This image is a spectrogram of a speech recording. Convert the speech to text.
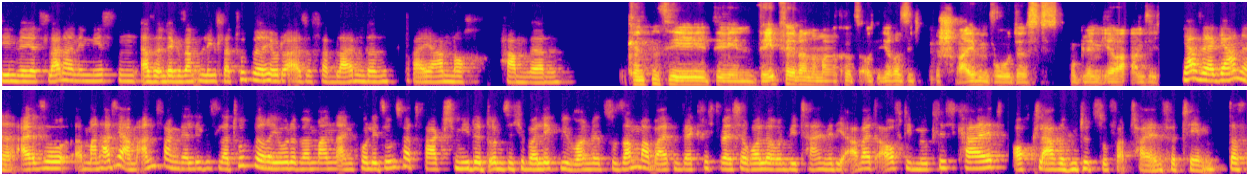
den wir jetzt leider in den nächsten, also in der gesamten Legislaturperiode, also verbleibenden drei Jahren noch haben werden. Könnten Sie den Webfehler nochmal kurz aus Ihrer Sicht beschreiben, wo das Problem Ihrer Ansicht ja, sehr gerne. Also man hat ja am Anfang der Legislaturperiode, wenn man einen Koalitionsvertrag schmiedet und sich überlegt, wie wollen wir zusammenarbeiten, wer kriegt welche Rolle und wie teilen wir die Arbeit auf, die Möglichkeit, auch klare Hüte zu verteilen für Themen. Das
